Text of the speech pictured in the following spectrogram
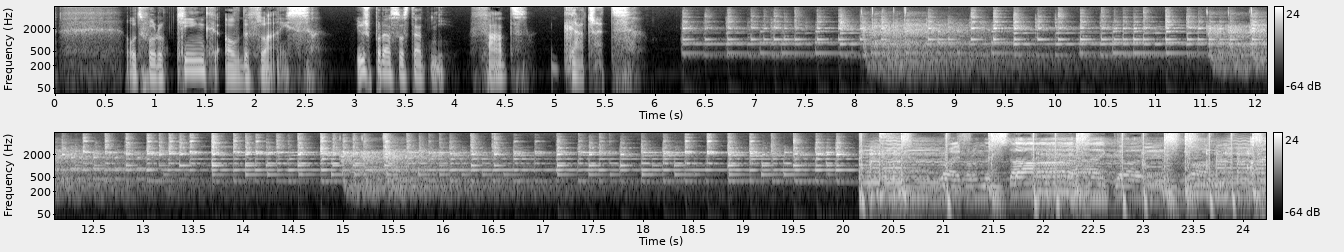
Utwór King of the Flies. Już po raz ostatni. Fat Gadget. Start, I got it wrong.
